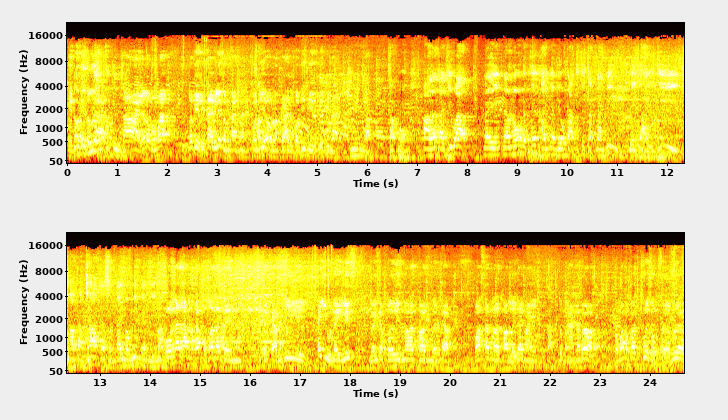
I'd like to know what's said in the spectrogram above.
เห็นเราเรียนรู้ได้จากคนอื่นใช่แล้วก็ผมว่าระเบียบวินัยเป็นเรื่องสำคัญนะคนที่ออกกำลังกายเป็นคนที่มีระเบียบวินัยอืมครับ ครับผมอ่าแล้วอาจารย์คิดว่าในแนวโน้มในประเทศไทยเนี่ยมีโอกาสที่จะจัดงานวิ่งใหญ่ ๆ ที่ชาวต่างชาติจะสนใจมาวิ่งเนี่ยมีมากไหมโอ้น่าทำนะครับ ผมว่าน่าเป็นกิจกรรมที่ให้อยู่ใน list เหมือนกับเบอร์ลินมาราธอนเหมือนกับบอสตันมาราธอนเลยได้ไหมครับถูกไหมฮะแล้วก็ ผมว่ามันก็ช่วยส่งเสริมเรื่อง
